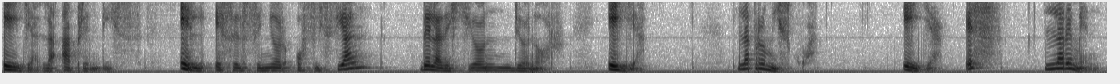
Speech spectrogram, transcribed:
ella la aprendiz. Él es el señor oficial de la Legión de Honor. Ella, la promiscua. Ella es la demente.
